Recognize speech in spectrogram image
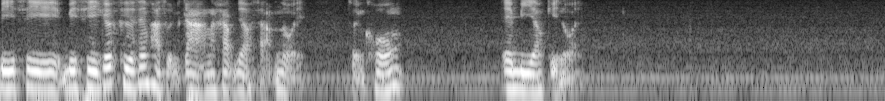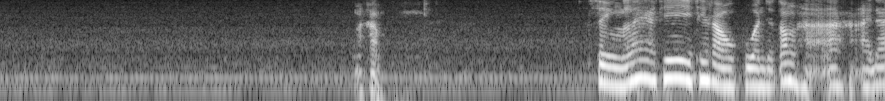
BC BC ก็คือเส้นผ่าศูนย์กลางนะครับ ยาว 3 หน่วย ส่วนโค้ง AB เอากี่หน่วย นะครับ สิ่งแรกที่ที่เราควรจะต้องหาหาได้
